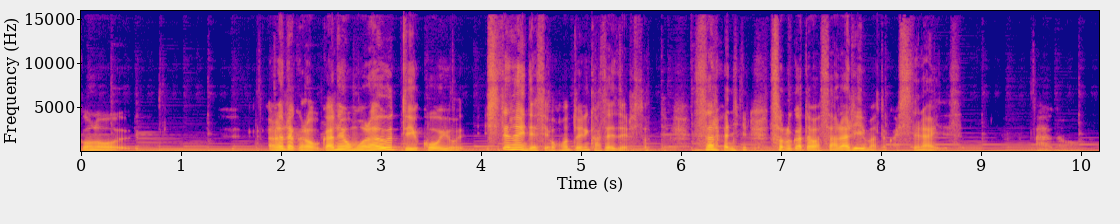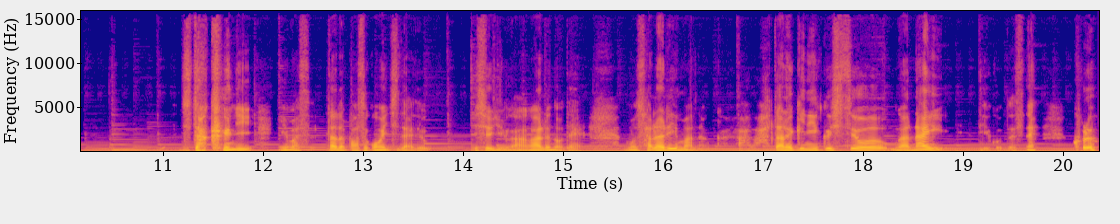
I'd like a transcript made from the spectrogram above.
このあなたからお金をもらうっていう行為をしてないんですよ、本当に稼いでる人って。さらに、その方はサラリーマンとかしてないです。あの自宅にいます。ただパソコン1台で収入が上がるので、もうサラリーマンなんか働きに行く必要がないっていうことですね。これを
